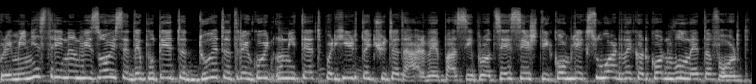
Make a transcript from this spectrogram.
Kryeministri nënvizoi se deputetët duhet të tregojnë unitet për hir të qytetarëve, pasi procesi është i kompleksuar dhe kërkon vullnet të fortë.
